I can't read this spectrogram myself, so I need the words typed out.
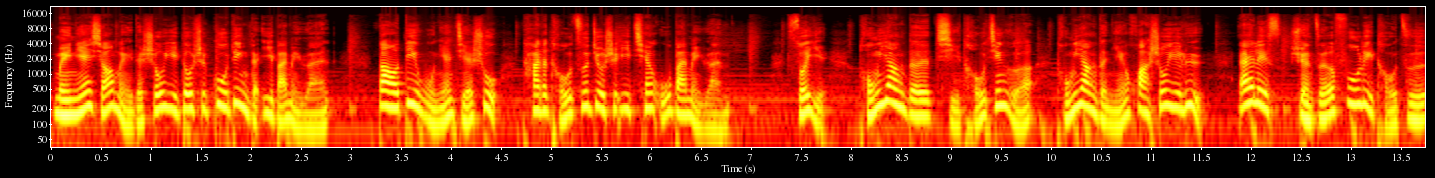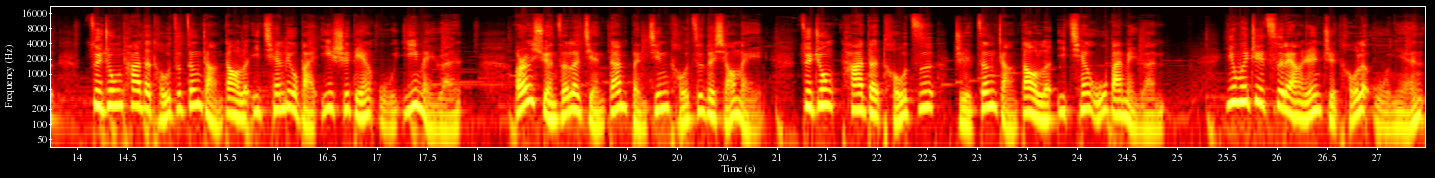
每年小美的收益都是固定的一百美元。到第五年结束，她的投资就是一千五百美元。所以，同样的起投金额，同样的年化收益率，Alice 选择复利投资，最终她的投资增长到了一千六百一十点五一美元。而选择了简单本金投资的小美，最终她的投资只增长到了一千五百美元。因为这次两人只投了五年，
